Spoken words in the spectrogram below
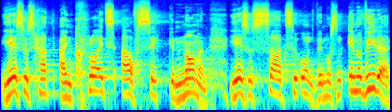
Jesus hat ein Kreuz auf sich genommen. Jesus sagt zu uns, wir müssen immer wieder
